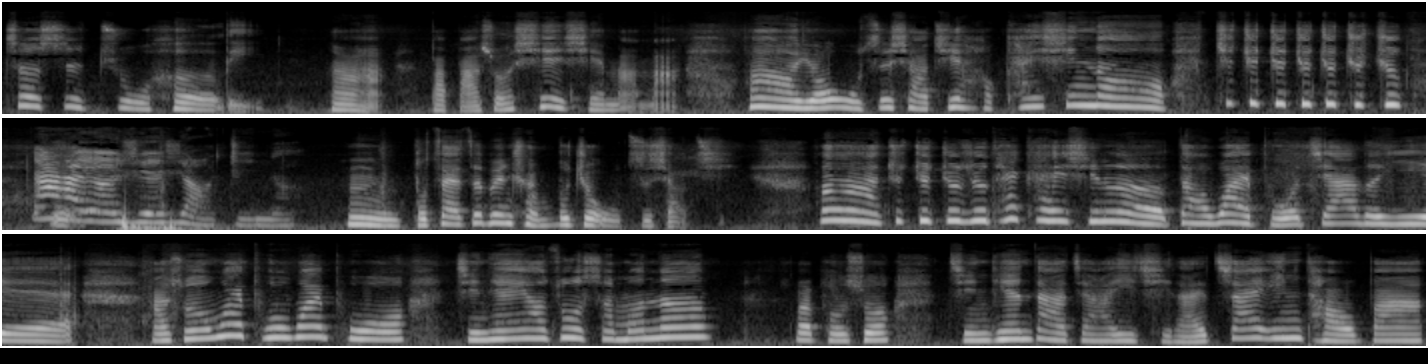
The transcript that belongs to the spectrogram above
这是祝贺礼。”啊，爸爸说：“谢谢妈妈。”啊，有五只小鸡，好开心哦！啾啾啾啾啾啾啾。那还有一些小鸡呢？嗯，不在这边，全部就五只小鸡啊！就就就就太开心了，到外婆家了耶！他说：“外婆，外婆，今天要做什么呢？”外婆说：“今天大家一起来摘樱桃吧，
